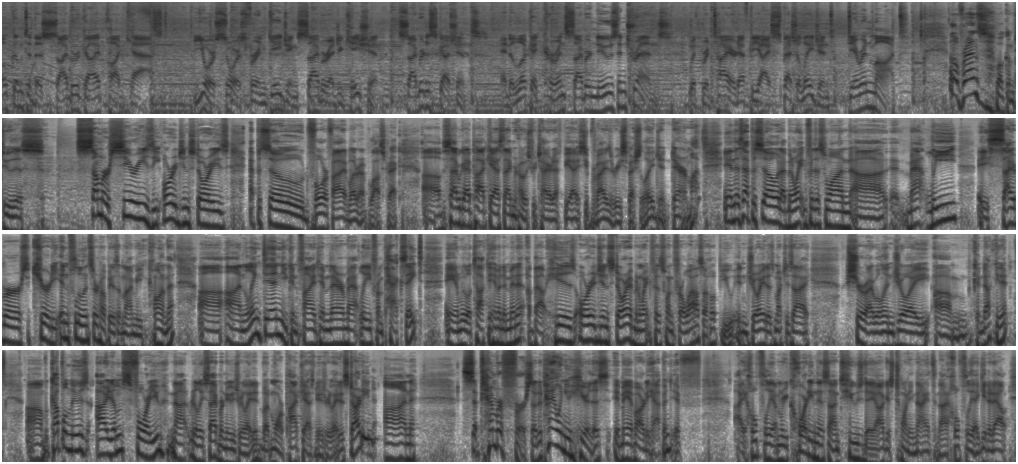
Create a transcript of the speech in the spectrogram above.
Welcome to the Cyber Guy Podcast, your source for engaging cyber education, cyber discussions, and a look at current cyber news and trends with retired FBI Special Agent Darren Mott. Hello, friends. Welcome to this summer series, the origin stories, episode four or five, whatever, I've lost track of the Cyber Guy podcast. I'm your host, retired FBI supervisory special agent Darren Mott. In this episode, I've been waiting for this one. Uh, Matt Lee, a cyber security influencer, hope he doesn't mind me calling him that, uh, on LinkedIn. You can find him there, Matt Lee from Pax8, and we will talk to him in a minute about his origin story. I've been waiting for this one for a while, so I hope you enjoy it as much as I sure I will enjoy um, conducting it. Um, a couple news items for you, not really cyber news related, but more podcast news related. Starting on September 1st. So, depending when you hear this, it may have already happened. If I hopefully I'm recording this on Tuesday, August 29th, and I hopefully I get it out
